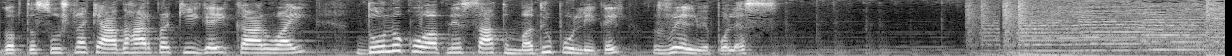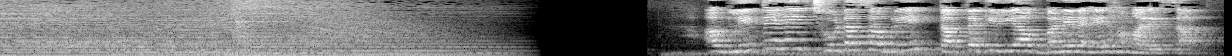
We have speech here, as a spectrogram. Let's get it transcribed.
गुप्त सूचना के आधार पर की गई कार्रवाई दोनों को अपने साथ मधुपुर ले गई रेलवे पुलिस। अब लेते हैं एक छोटा सा ब्रेक। तब तक के लिए आप बने रहे हमारे साथ।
